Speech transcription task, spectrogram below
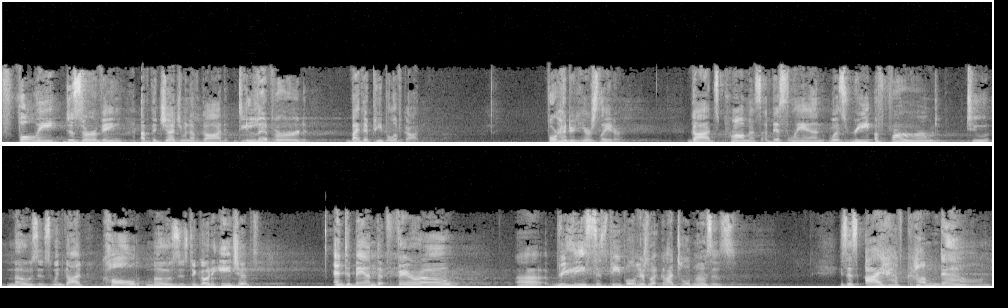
fully deserving of the judgment of God delivered by the people of God. 400 years later, God's promise of this land was reaffirmed to Moses when God called Moses to go to Egypt and demand that Pharaoh uh, release his people. Here's what God told Moses He says, I have come down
